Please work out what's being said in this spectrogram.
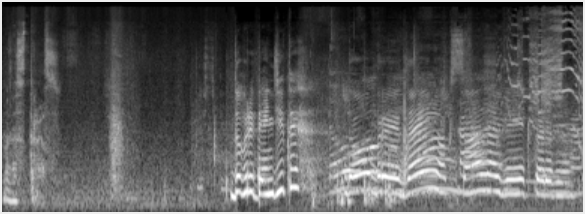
У мене стрес. Добрий день, діти. Добрий день, Оксана Вікторівна.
